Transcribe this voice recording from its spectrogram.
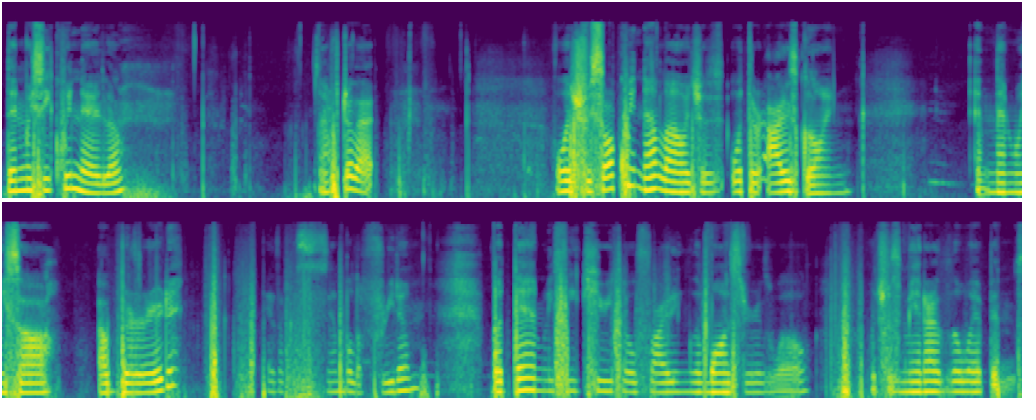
Then we see Quinella. After that. Which we saw Quinella, which is with her eyes glowing. And then we saw a bird. It's like a symbol of freedom. But then we see Kirito fighting the monster as well, which was made out of the weapons.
